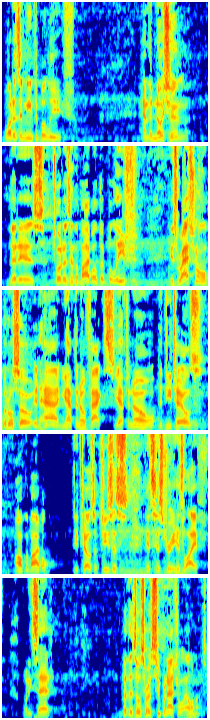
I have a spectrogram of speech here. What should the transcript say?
What does it mean to believe? And the notion that is taught us in the Bible that belief is rational, but also it ha- you have to know facts, you have to know the details of the Bible, details of Jesus, his history, his life, what he said. But there's also a supernatural element.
